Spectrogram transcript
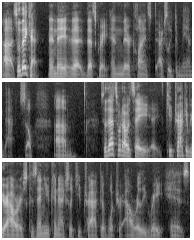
Uh, so they can, and they that, that's great, and their clients actually demand that. So, um, so that's what I would say. Keep track of your hours because then you can actually keep track of what your hourly rate is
